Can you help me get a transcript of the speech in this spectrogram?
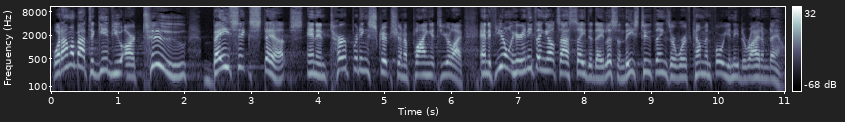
what I'm about to give you are two basic steps in interpreting Scripture and applying it to your life. And if you don't hear anything else I say today, listen, these two things are worth coming for. You need to write them down.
